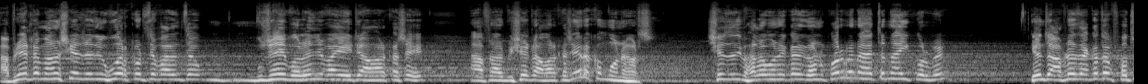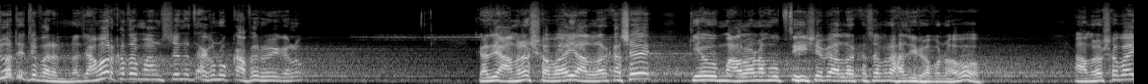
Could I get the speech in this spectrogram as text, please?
আপনি একটা মানুষকে যদি উপহার করতে পারেন, তো বুঝেই বলেন যে ভাই এটা আমার কাছে, আপনার বিষয়টা আমার কাছে এরকম মনে হচ্ছে। সে যদি ভালো মনে করে গ্রহণ করবে না, হয়তো নাই করবে। কিন্তু আপনি তাকে তো ফতুয়া দিতে পারেন না যে আমার কথা মানছে না, তো এখনও কাফের হয়ে গেল। কাজে আমরা সবাই আল্লাহর কাছে, কেউ মাওলানা মুফতি হিসেবে আল্লাহর কাছে আমরা হাজির হব না, হব? আমরা সবাই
